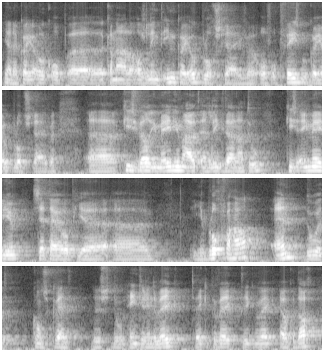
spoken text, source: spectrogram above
ja, dan kan je ook op uh, kanalen als LinkedIn kan je ook blogs schrijven of op Facebook kan je ook blogs schrijven. Uh, kies wel je medium uit en link daar naartoe. Kies één medium, zet daarop je, je blogverhaal en doe het consequent. Dus doe één keer in de week, twee keer per week, drie keer per week, elke dag,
